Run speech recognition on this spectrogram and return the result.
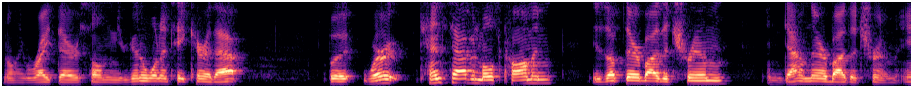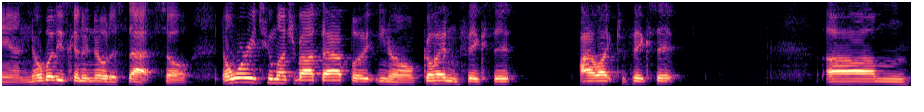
you know, like right there or something, you're going to want to take care of that. But where it tends to happen most common is up there by the trim and down there by the trim. And nobody's going to notice that. So don't worry too much about that, but, you know, go ahead and fix it. I like to fix it. Um,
